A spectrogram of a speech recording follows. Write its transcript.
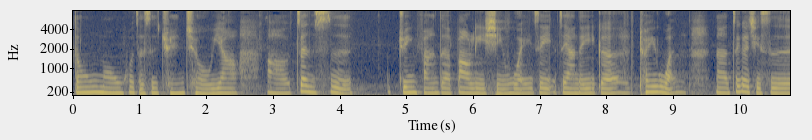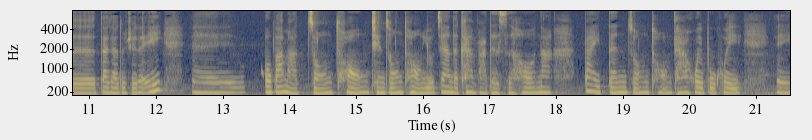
东盟或者是全球要呃正视军方的暴力行为这这样的一个推文。那这个其实大家都觉得，诶，呃，奥巴马总统前总统有这样的看法的时候，那拜登总统他会不会诶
